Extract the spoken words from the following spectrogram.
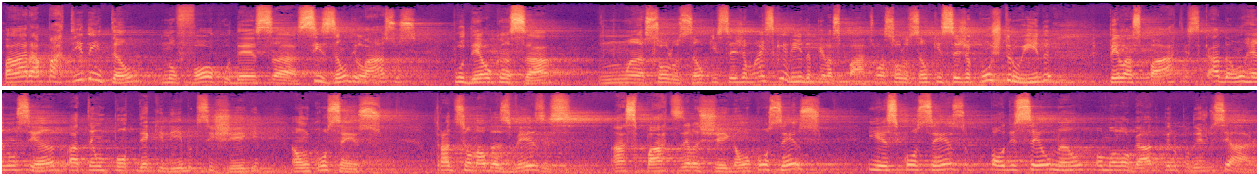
para a partir de então, no foco dessa cisão de laços, poder alcançar uma solução que seja mais querida pelas partes, uma solução que seja construída pelas partes, cada um renunciando até um ponto de equilíbrio que se chegue a um consenso. Tradicional das vezes, as partes elas chegam a um consenso e esse consenso pode ser ou não homologado pelo Poder Judiciário.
